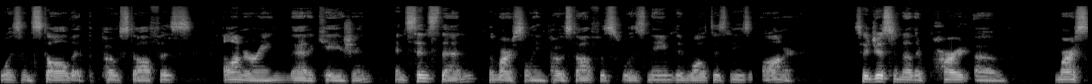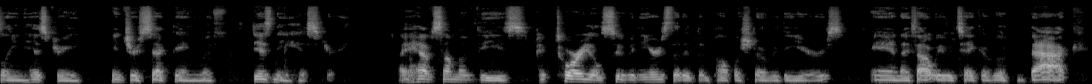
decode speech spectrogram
was installed at the post office honoring that occasion, and since then, the Marceline Post Office was named in Walt Disney's honor. So just another part of Marceline history intersecting with Disney history. I have some of these pictorial souvenirs that have been published over the years, and I thought we would take a look back,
